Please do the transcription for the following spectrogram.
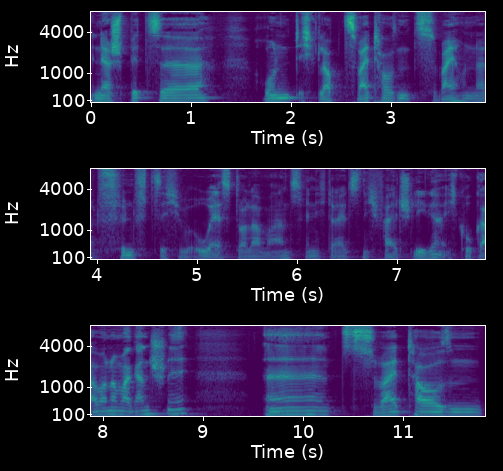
in der Spitze rund, ich glaube, 2250 US-Dollar waren es, wenn ich da jetzt nicht falsch liege. Ich gucke aber noch mal ganz schnell. Äh, 2000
